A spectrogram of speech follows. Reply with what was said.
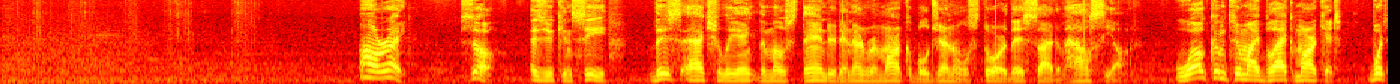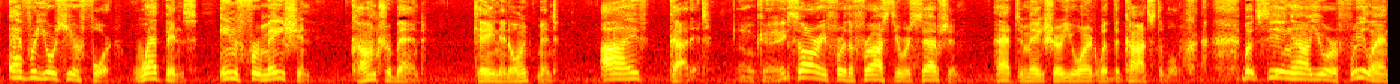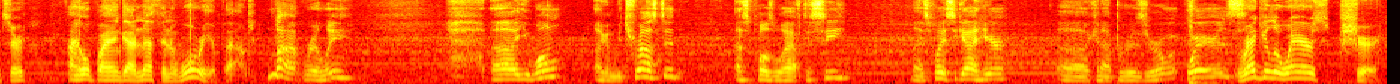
Alright. So, as you can see, this actually ain't the most standard and unremarkable general store this side of Halcyon. Welcome to my black market. Whatever you're here for, weapons, information, contraband, cane and ointment, I've got it. Okay. Sorry for the frosty reception. Had to make sure you weren't with the constable. but seeing how you're a freelancer, I hope I ain't got nothing to worry about. Not really. Uh, you won't? I can be trusted? I suppose we'll have to see. Nice place you got here. Uh, can I peruse your wares? Regular wares? Sure.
